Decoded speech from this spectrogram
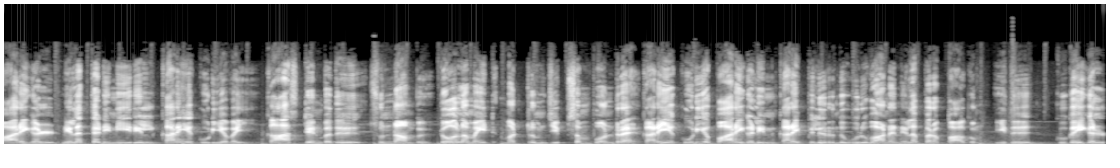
பாறைகள் நிலத்தடி நீரில் கரையக்கூடியவை. காஸ்ட் என்பது சுண்ணாம்பு டோலமைட் மற்றும் ஜிப்சம் போன்ற கரையக்கூடிய பாறைகளின் கரைப்பிலிருந்து உருவான நிலப்பரப்பாகும். இது குகைகள்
